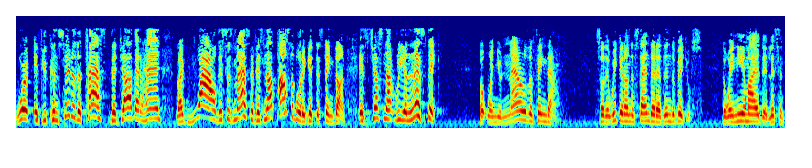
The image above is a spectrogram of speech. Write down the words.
work, If you consider the task, the job at hand, like, wow, this is massive. It's not possible to get this thing done. It's just not realistic. But when you narrow the thing down so that we can understand that as individuals, the way Nehemiah did. Listen,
